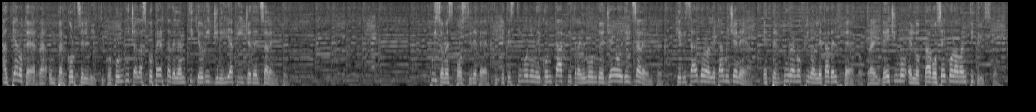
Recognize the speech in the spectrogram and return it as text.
Al piano terra un percorso ellittico conduce alla scoperta delle antiche origini iapigie del Salento. Qui sono esposti reperti che testimoniano i contatti tra il mondo Egeo ed il Salento, che risalgono all'età micenea e perdurano fino all'età del ferro, tra il X e l'VIII secolo a.C.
